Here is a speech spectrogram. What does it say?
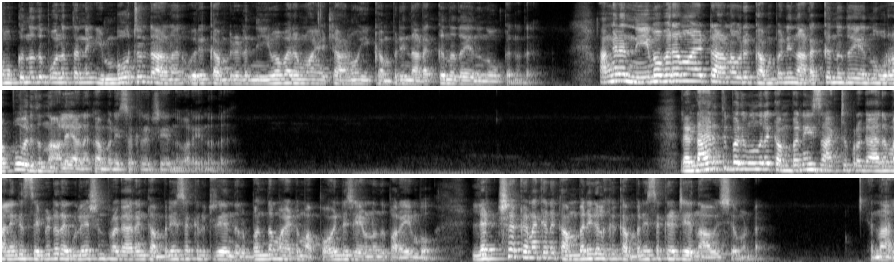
നോക്കുന്നത് പോലെ തന്നെ ഇമ്പോർട്ടന്റ് ആണ് ഒരു കമ്പനിയുടെ നിയമപരമായിട്ടാണോ ഈ കമ്പനി നടക്കുന്നത് എന്ന് നോക്കുന്നത്. അങ്ങനെ നിയമപരമായിട്ടാണ് ഒരു കമ്പനി നടക്കുന്നത് എന്ന് ഉറപ്പുവരുത്തുന്ന ആളെയാണ് കമ്പനി സെക്രട്ടറി എന്ന് പറയുന്നത്. രണ്ടായിരത്തി പതിമൂന്നിലെ കമ്പനീസ് ആക്ട് പ്രകാരം അല്ലെങ്കിൽ സെബിയുടെ റെഗുലേഷൻ പ്രകാരം കമ്പനി സെക്രട്ടറിയെ നിർബന്ധമായിട്ടും അപ്പോയിന്റ് ചെയ്യണമെന്ന് പറയുമ്പോൾ ലക്ഷക്കണക്കിന് കമ്പനികൾക്ക് കമ്പനി സെക്രട്ടറി എന്ന ആവശ്യമുണ്ട്. എന്നാൽ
